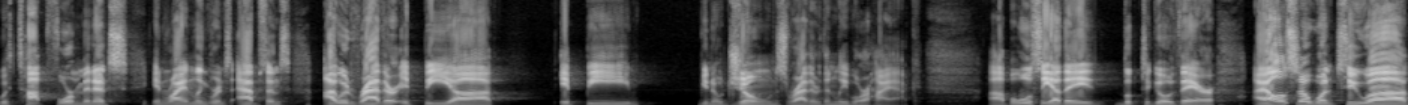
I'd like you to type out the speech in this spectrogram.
with top four minutes in Ryan Lindgren's absence, I would rather it be uh, it be you know Jones rather than Libor Hajek. Uh, but we'll see how they look to go there. I also want to uh,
